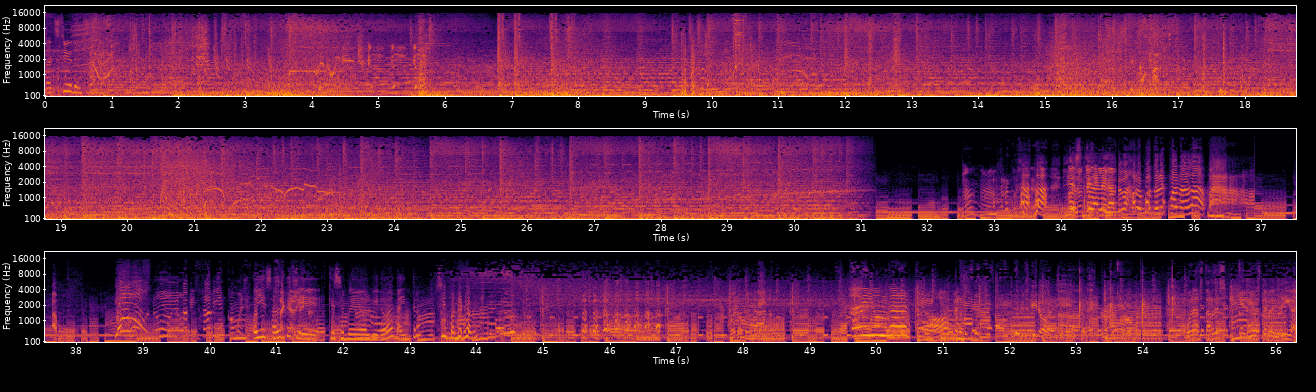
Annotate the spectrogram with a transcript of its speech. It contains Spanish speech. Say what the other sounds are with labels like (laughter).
Let's do this. ¿No? Los pantalones para nada. ¡Bah! No, no, está bien como está. Oye, ¿sabes que, que se me olvidó en la intro? Sí, ponerlo. Bueno, Hay un gato. no, pero giro. eh. Buenas tardes y que Dios te bendiga.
